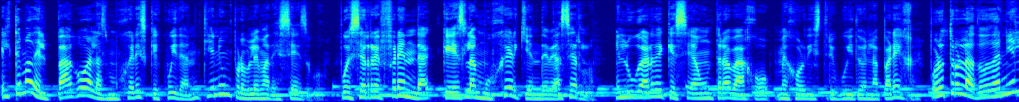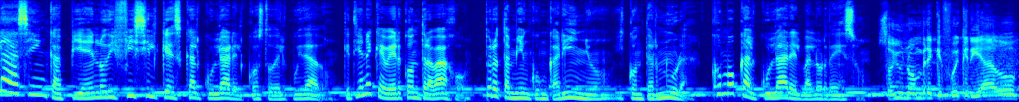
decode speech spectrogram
el tema del pago a las mujeres que cuidan tiene un problema de sesgo, pues se refrenda que es la mujer quien debe hacerlo, en lugar de que sea un trabajo mejor distribuido en la pareja. Por otro lado, Daniela hace hincapié en lo difícil que es calcular el costo del cuidado, que tiene que ver con trabajo, pero también con cariño y con ternura. ¿Cómo calcular el valor de eso? Soy un hombre que fue criado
